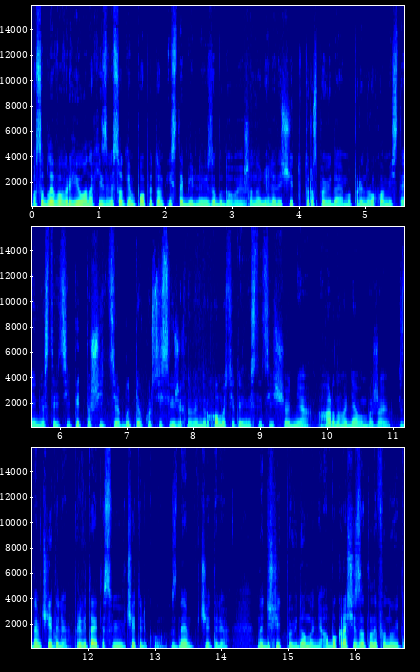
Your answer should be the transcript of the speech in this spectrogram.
особливо в регіонах із високим попитом і стабільною забудовою. Шановні глядачі, тут розповідаємо про нерухомість та інвестиції. Підпишіться, будьте в курсі свіжих новин нерухомості та інвестицій щодня. Гарного дня вам бажаю. З Днем вчителя! Привітайте свою вчительку з Днем вчителя. Надішліть повідомлення або краще зателефонуйте.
